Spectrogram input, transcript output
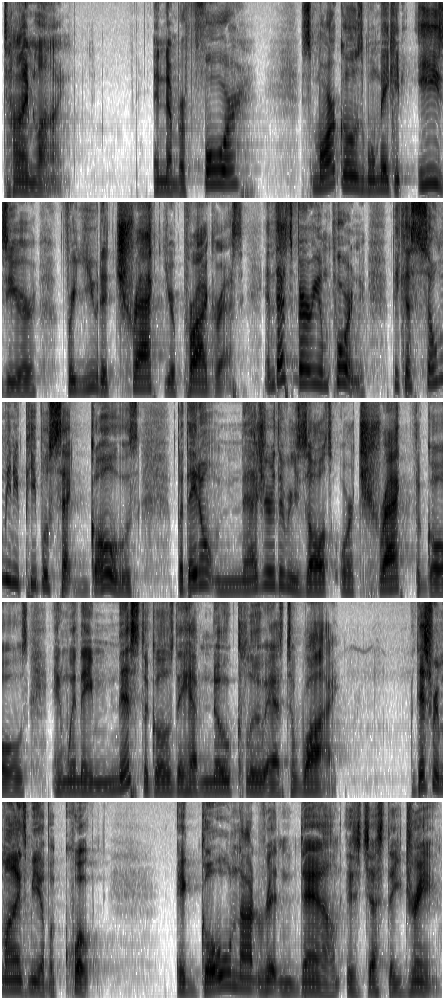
timeline. And number four, SMART goals will make it easier for you to track your progress. And that's very important because so many people set goals, but they don't measure the results or track the goals. And when they miss the goals, they have no clue as to why. This reminds me of a quote A goal not written down is just a dream.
